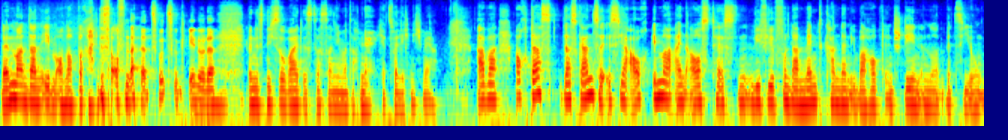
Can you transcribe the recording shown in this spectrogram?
Wenn man dann eben auch noch bereit ist, aufeinander zuzugehen oder wenn es nicht so weit ist, dass dann jemand sagt, nee, jetzt will ich nicht mehr. Aber auch das, das Ganze ist ja auch immer ein Austesten, wie viel Fundament kann denn überhaupt entstehen in einer Beziehung.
